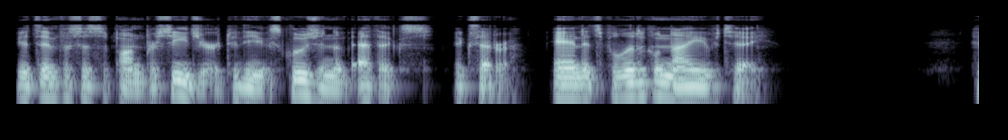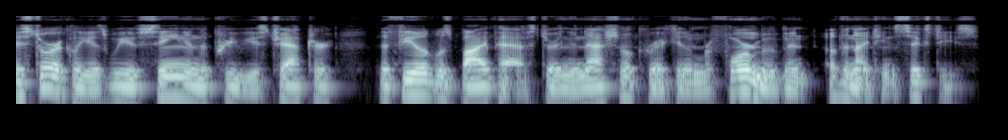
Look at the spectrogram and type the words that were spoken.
its emphasis upon procedure to the exclusion of ethics, etc., and its political naivete. Historically, as we have seen in the previous chapter, the field was bypassed during the national curriculum reform movement of the 1960s.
